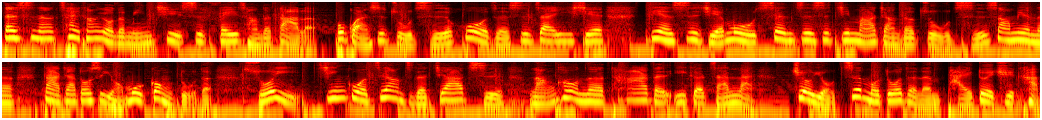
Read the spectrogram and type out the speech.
但是呢，蔡康永的名气是非常的大了，不管是主持或者是在一些电视节目，甚至是金马奖的主持上面呢，大家都是有目共睹的。所以经过这样子的加持，然后呢，他的一个展览。就有这么多的人排队去看。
